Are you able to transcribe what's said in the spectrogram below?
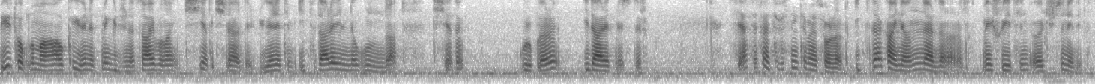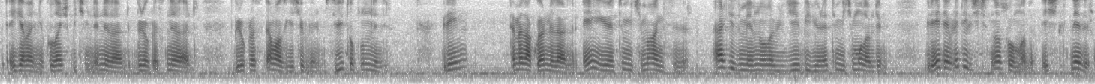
bir topluma halkı yönetme gücüne sahip olan kişi ya da kişilerdir. Yönetim, iktidarı elinde bulunduran kişi ya da grupları idare etmesidir. Siyaset felsefesinin temel soruları. İktidar kaynağını nereden ararız? Meşruiyetin ölçüsü nedir? Egemenliği kullanış biçimleri nelerdir? Bürokrasi nelerdir? Bürokrasiden vazgeçebilir mi? Sivil toplum nedir? Bireyin temel hakları nelerdir? En iyi yönetim biçimi hangisidir? Herkesin memnun olabileceği bir yönetim biçimi olabilir mi? Birey devlet ilişkisi nasıl olmalı? Eşitlik nedir?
